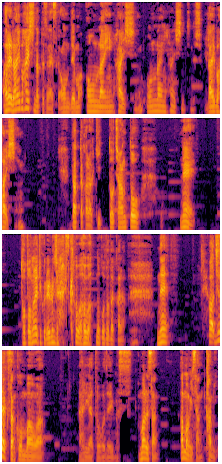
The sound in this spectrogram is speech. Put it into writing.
あれ、ライブ配信だったじゃないですか。オンデマ、オンライン配信？オンライン配信って言うんでしたっけ？ライブ配信？だったからきっとちゃんと、ね、整えてくれるんじゃないですか？ワウワウのことだから。ね。あ、ジダクさんこんばんは。ありがとうございます。マルさん、アマミさん神。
